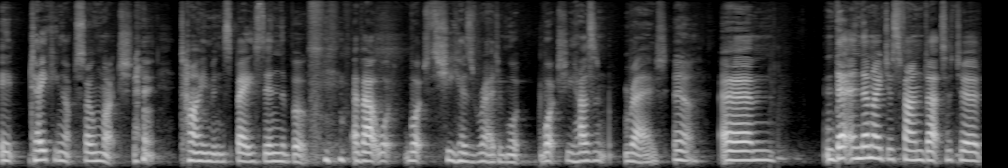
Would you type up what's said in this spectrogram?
it taking up so much time and space in the book about what, what she has read and what, what she hasn't read. Yeah. Um, and, then, and then I just found that such a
